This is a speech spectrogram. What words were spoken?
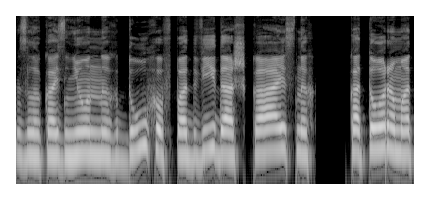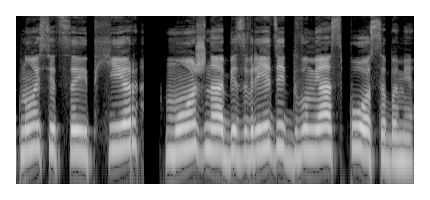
Злоказненных духов под вида ашкаисных которым относится Итхер, можно обезвредить двумя способами.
